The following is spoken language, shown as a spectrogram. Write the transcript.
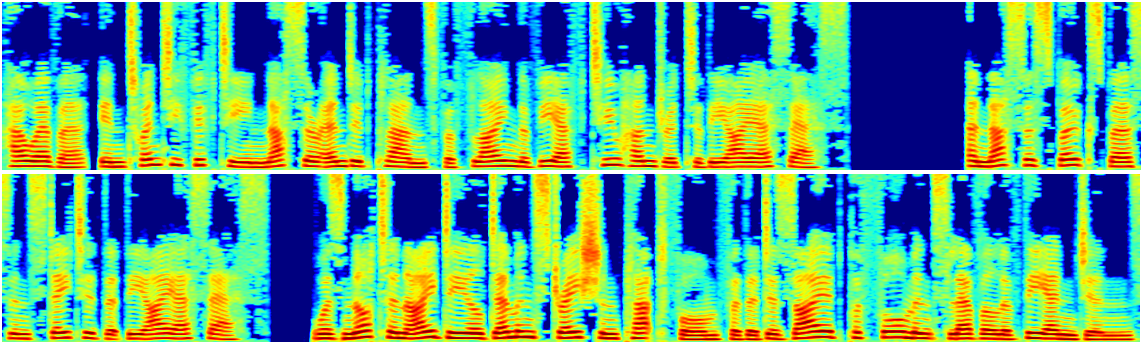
However, in 2015 NASA ended plans for flying the VF200 to the ISS. A NASA spokesperson stated that the ISS was not an ideal demonstration platform for the desired performance level of the engines.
